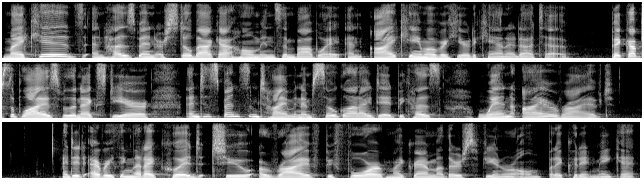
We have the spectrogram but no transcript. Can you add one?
My kids and husband are still back at home in Zimbabwe, and I came over here to Canada to pick up supplies for the next year and to spend some time. And I'm so glad I did because when I arrived, I did everything that I could to arrive before my grandmother's funeral, but I couldn't make it.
